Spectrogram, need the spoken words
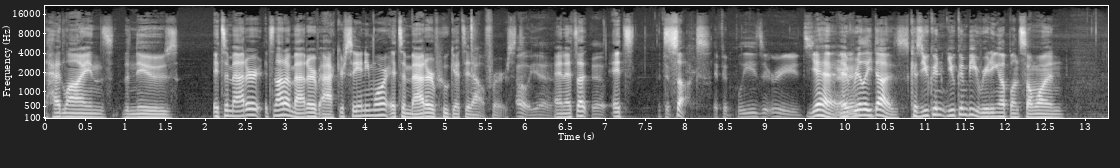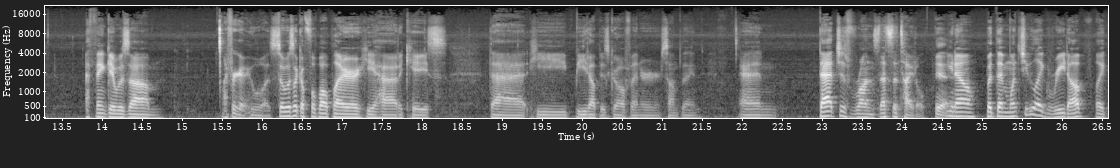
headlines, the news, it's a matter. It's not a matter of accuracy anymore. It's a matter of who gets it out first. Oh yeah. and it's a Yeah. it's If it it- sucks. if it bleeds, it reads. Yeah, it right? really does. Cause you can you can be reading up on someone. I think it was um, I forget who it was. So it was like a football player. He had a case that he beat up his girlfriend or something, and that just runs. That's the title. Yeah. You know. But then once you like read up, like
